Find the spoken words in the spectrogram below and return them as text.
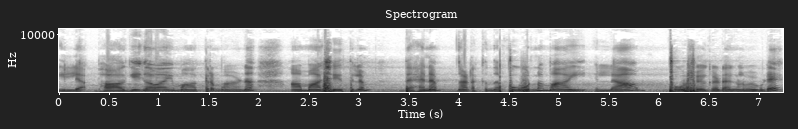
ഇല്ല. ഭാഗികമായി മാത്രമാണ് ആമാശയത്തിലും ദഹനം നടക്കുന്നത്. പൂർണമായി എല്ലാ പോഷക ഘടകങ്ങളും ഇവിടെ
